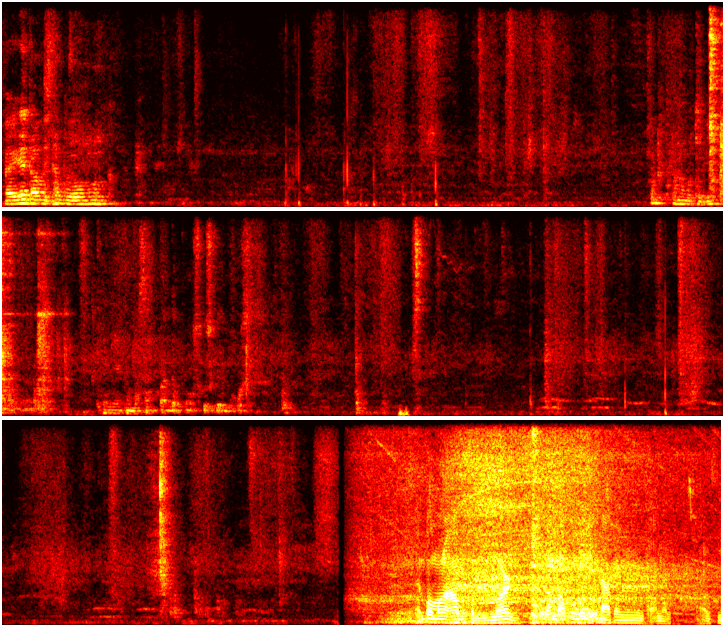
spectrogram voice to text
Ayan, tapos na po yung... Sabi ko na tuloy. Kaya masang pada po ang suskusin bukas. Yan po mga kamusta, good morning. Welcome back po sa ating channel. Ay si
